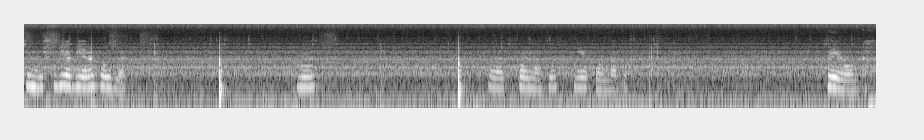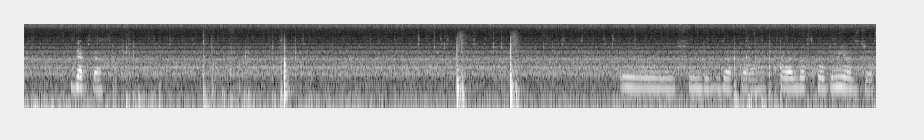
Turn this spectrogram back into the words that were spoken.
Şimdi şuraya bir yere koyacak. Hı? Evet koymadı. Niye koymadı? Şey oldu. Bir dakika. Ee, şimdi bir dakika. Herhalde kodunu yazacağız.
